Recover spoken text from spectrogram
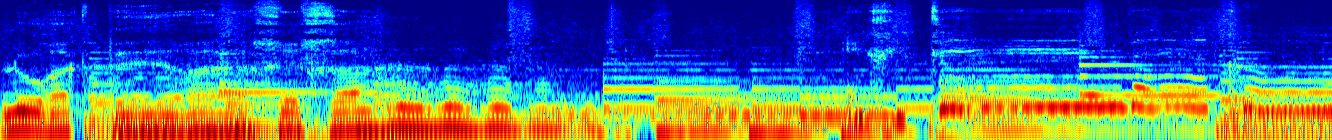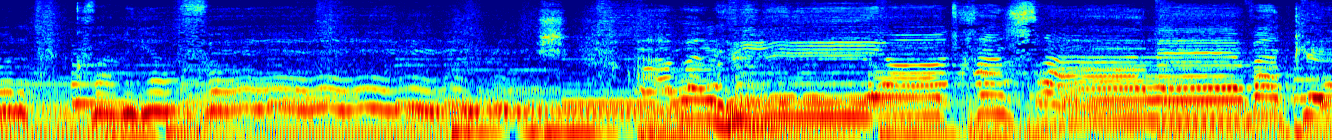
לו רק פרח אחד. איך ייתן והכל כבר יבש, אבל היא עוד חזרה לבקש.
